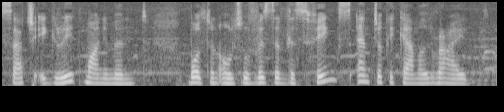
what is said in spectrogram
such a great monument. Bolton also visited the Sphinx and took a camel ride.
